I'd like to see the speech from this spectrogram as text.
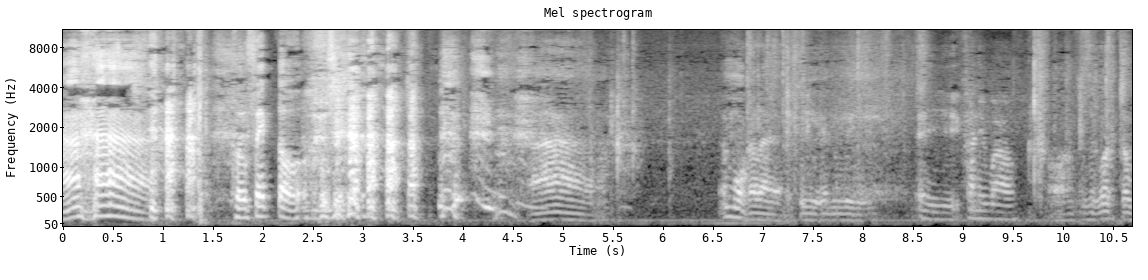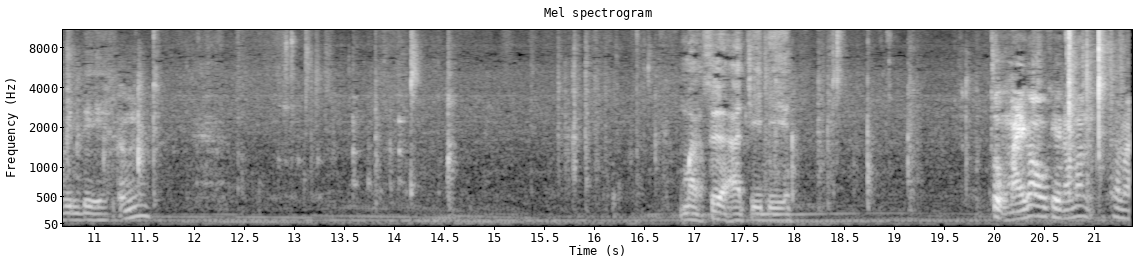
อ่า perfecto อ่าแล้วหมวกอะไร CNV ไอ้คานิวาลอ๋อรู้สึกว่ากวินดี อืมหมาเสื้อ RGB สูงไหมก็โอเคนะมันใช่ไหม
